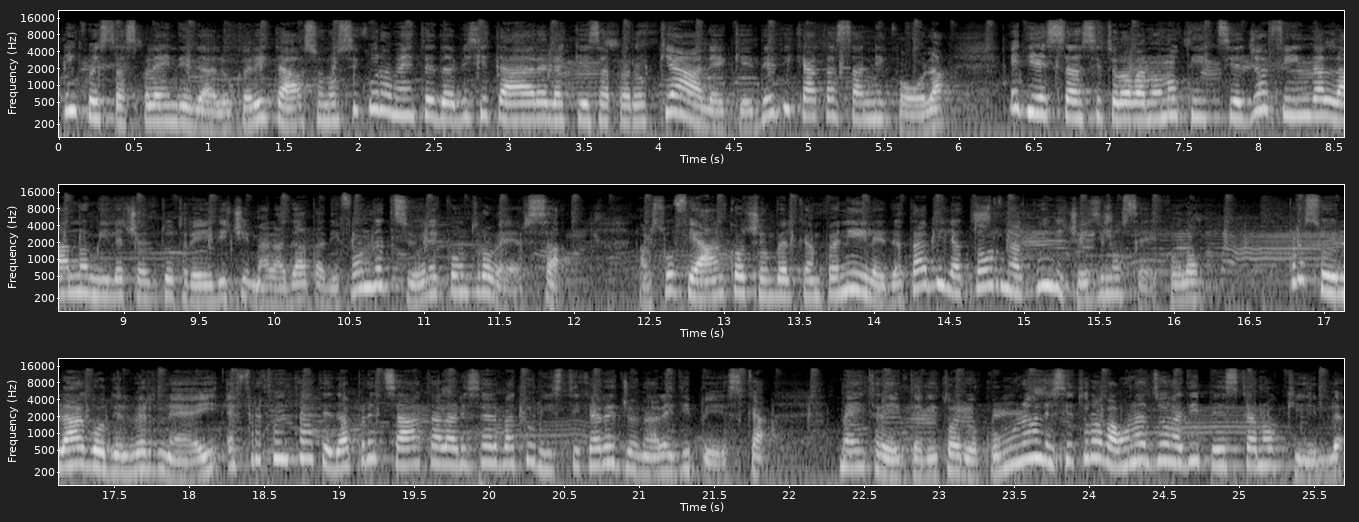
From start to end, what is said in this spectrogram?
In questa splendida località sono sicuramente da visitare la chiesa parrocchiale che è dedicata a San Nicola e di essa si trovano notizie già fin dall'anno 1113, ma la data di fondazione è controversa. Al suo fianco c'è un bel campanile databile attorno al XV secolo. Presso il lago del Vernei è frequentata ed apprezzata la riserva turistica regionale di pesca, mentre in territorio comunale si trova una zona di pesca no kill,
